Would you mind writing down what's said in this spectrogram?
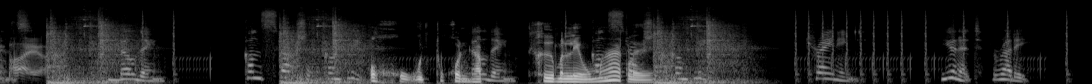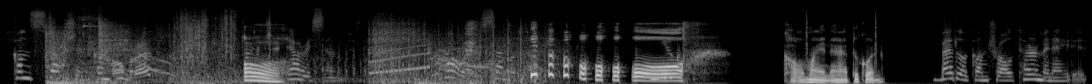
empire. Building. Construction complete. โอ้โหทุกคนครับ Building. คือมันเร็วมากเลย Construction complete. Training. Unit ready. Construction complete. Comrade, โอ้ Structure garrisoned. Power sabotage. ขอใหม่นะครับทุกคน Battle control terminated.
